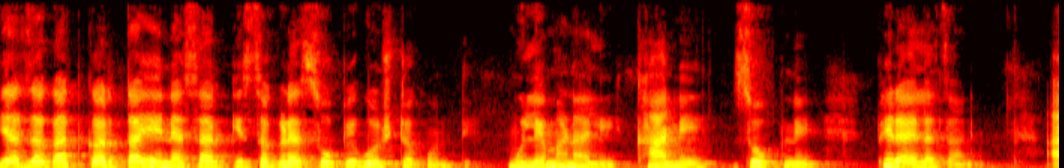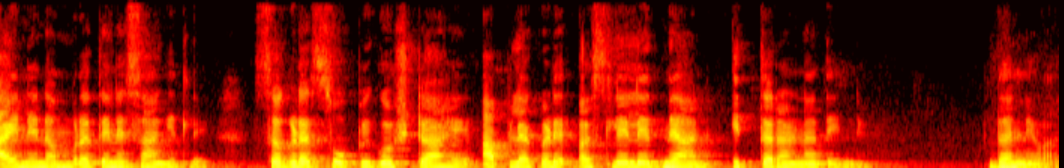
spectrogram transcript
या जगात करता येण्यासारखी सगळ्यात सोपी गोष्ट कोणती? मुले म्हणाली खाणे झोपणे फिरायला जाणे. आईने नम्रतेने सांगितले सगळ्यात सोपी गोष्ट आहे आपल्याकडे असलेले ज्ञान इतरांना देणे. धन्यवाद.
